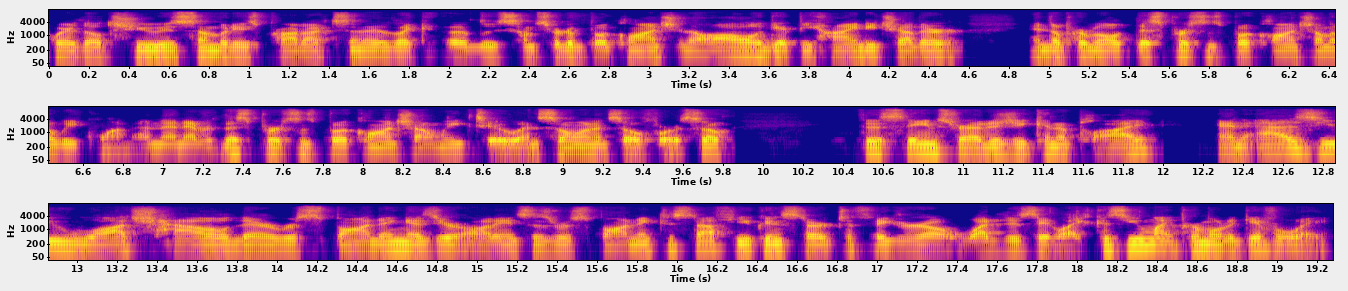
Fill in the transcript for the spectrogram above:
where they'll choose somebody's products and like uh, they'll do some sort of book launch and they'll all get behind each other and they'll promote this person's book launch on the week one and then this person's book launch on week two and so on and so forth. So the same strategy can apply. And as you watch how they're responding, as your audience is responding to stuff, you can start to figure out what it is they like. Cause you might promote a giveaway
